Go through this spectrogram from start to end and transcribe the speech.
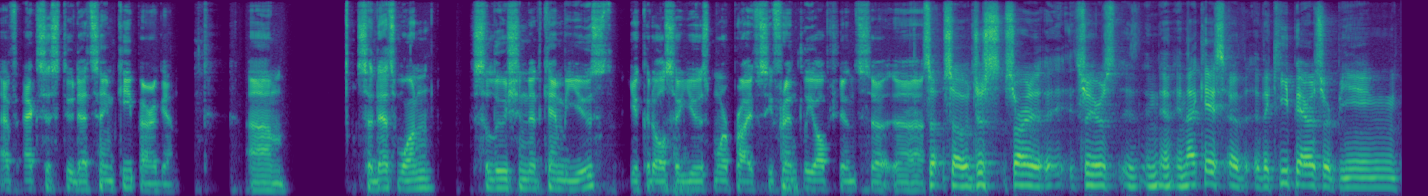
have access to that same key pair again. Um, so that's one solution that can be used. You could also use more privacy friendly options. Uh, so, so just sorry. So you're in, in that case, uh, the key pairs are being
